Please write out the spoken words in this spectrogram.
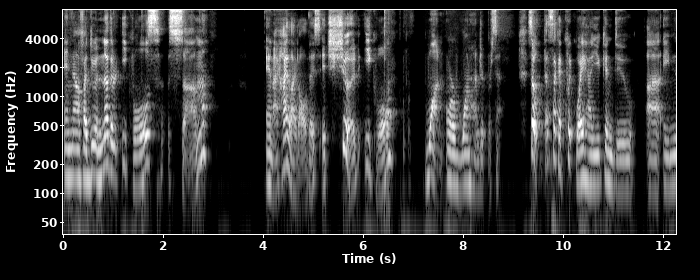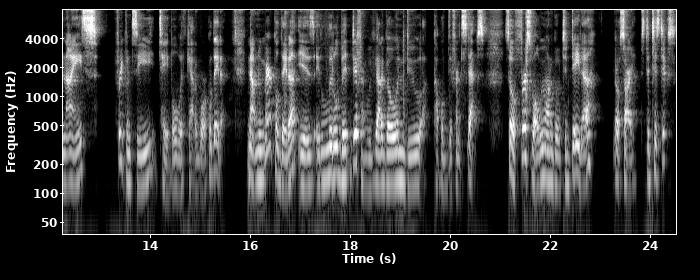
And now if I do another equals sum, and I highlight all this, it should equal 1 or 100%. So that's like a quick way how you can do uh, a nice frequency table with categorical data. Now numerical data is a little bit different. We've got to go and do a couple different steps. So first of all, we want to go to data, oh sorry, statistics,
